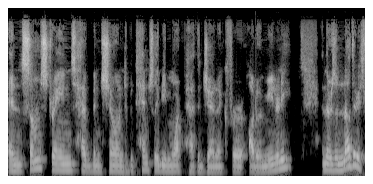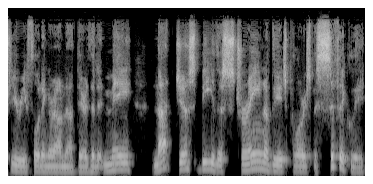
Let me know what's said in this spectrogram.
and some strains have been shown to potentially be more pathogenic for autoimmunity. And there's another theory floating around out there that it may not just be the strain of the H. pylori specifically,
